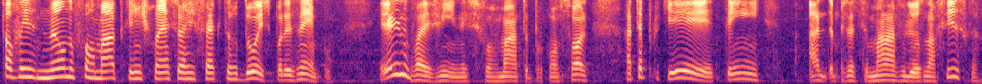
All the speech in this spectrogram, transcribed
Talvez não no formato que a gente conhece o R-Factor 2, por exemplo. Ele não vai vir nesse formato para o console, até porque tem, apesar de ser maravilhoso na física,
